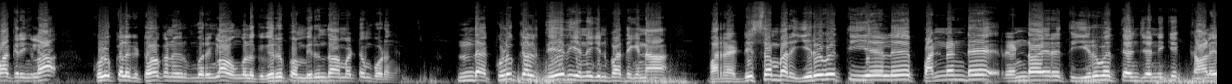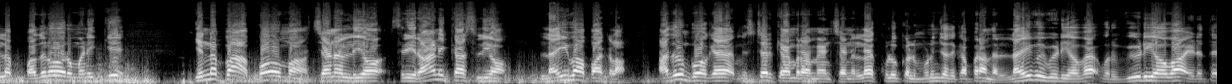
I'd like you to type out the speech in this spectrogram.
பார்க்குறீங்களா குழுக்களுக்கு டோக்கன் விருப்பம் போகிறீங்களா உங்களுக்கு விருப்பம் இருந்தால் மட்டும் போடுங்க. இந்த குழுக்கள் தேதி என்னைக்குன்னு பார்த்தீங்கன்னா வர டிசம்பர் இருபத்தி ஏழு பன்னெண்டு ரெண்டாயிரத்தி இருபத்தி அஞ்சு அன்னைக்கு காலையில் பதினோரு மணிக்கு என்னப்பா போவோமா? சேனல்லையும் ஸ்ரீ ராணி கார்ஸ்லையும் லைவாக பார்க்கலாம். அதுவும் போக மிஸ்டர் கேமராமேன் சேனலில் குழுக்கள் முடிஞ்சதுக்கப்புறம் அந்த லைவ் வீடியோவை ஒரு வீடியோவாக எடுத்து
